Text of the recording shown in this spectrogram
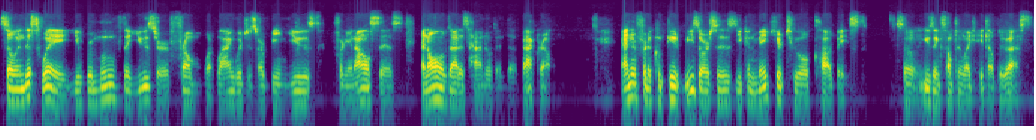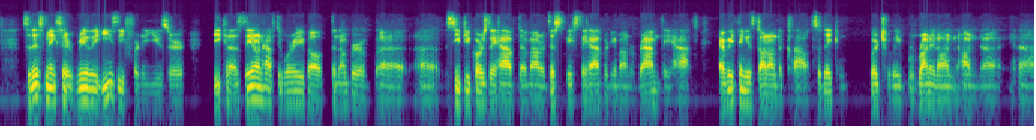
So in this way, you remove the user from what languages are being used for the analysis, and all of that is handled in the background. And then for the compute resources, you can make your tool cloud-based. So using something like AWS. So this makes it really easy for the user because they don't have to worry about the number of uh, uh, CPU cores they have, the amount of disk space they have, or the amount of RAM they have. Everything is done on the cloud, so they can virtually run it on on uh,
